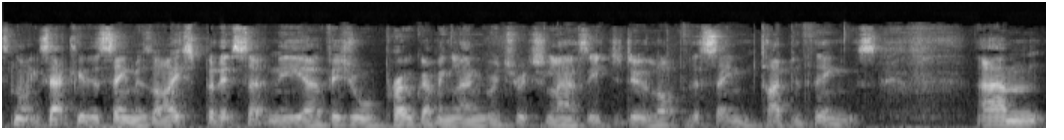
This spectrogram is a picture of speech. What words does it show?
it's not exactly the same as ICE, but it's certainly a visual programming language which allows you to do a lot of the same type of things. Um,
